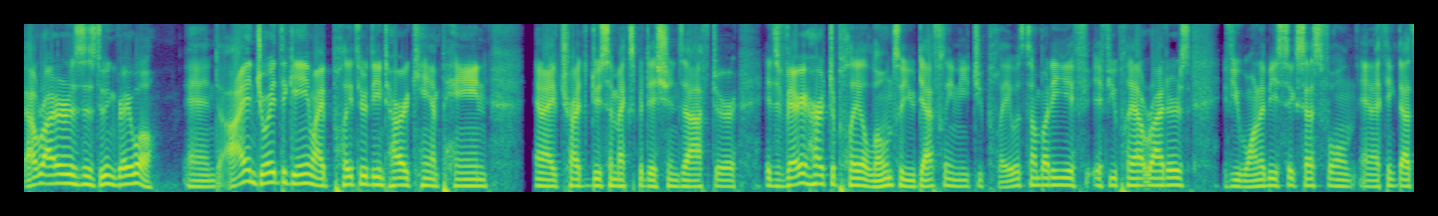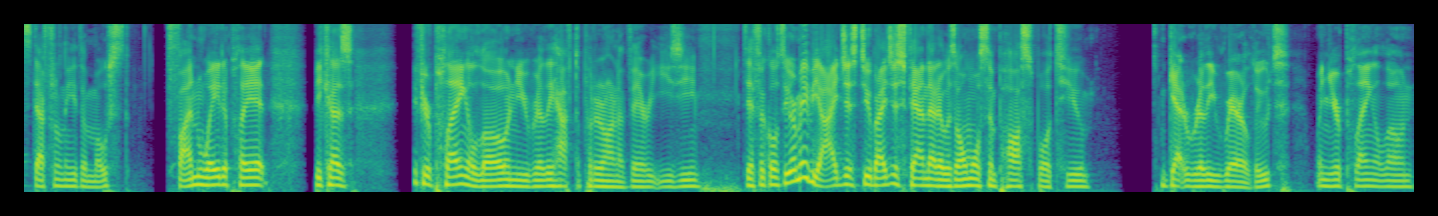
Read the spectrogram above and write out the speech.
Outriders is doing very well. And I enjoyed the game. I played through the entire campaign and I've tried to do some expeditions after. It's very hard to play alone, so you definitely need to play with somebody if if you play Outriders if you want to be successful. And I think that's definitely the most fun way to play it because if you're playing alone, you really have to put it on a very easy difficulty, or maybe I just do, but I just found that it was almost impossible to get really rare loot when you're playing alone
